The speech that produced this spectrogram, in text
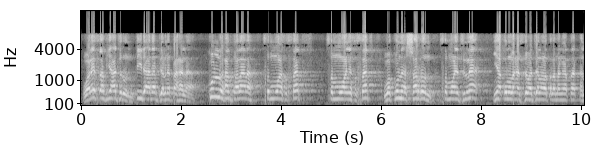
Walaysa fiha ajrun, tidak ada di dalamnya pahala. Kullu dhalalah, semua sesat, semuanya sesat, wa kullu syarrun, semuanya jelek, Yaqulul azza wa jalla Allah mengatakan,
